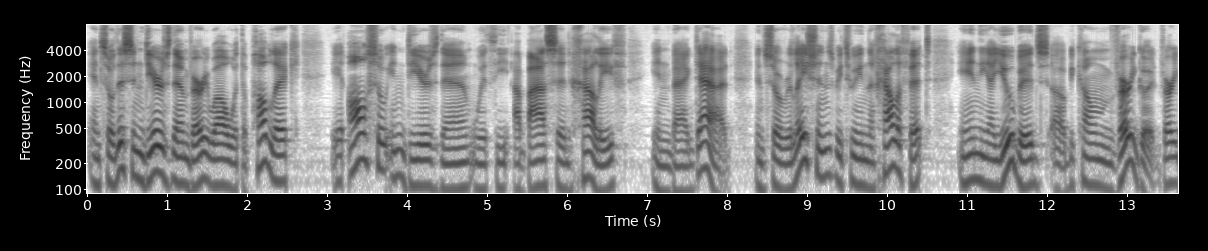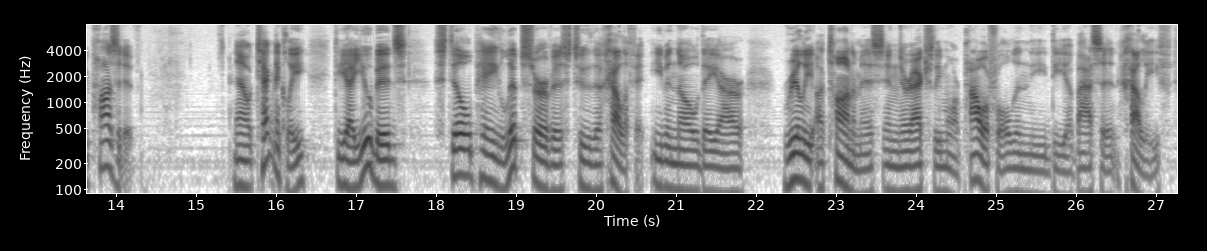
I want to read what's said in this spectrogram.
And so this endears them very well with the public. It also endears them with the Abbasid Caliph in Baghdad. And so relations between the Caliphate and the Ayyubids uh, become very good, very positive. Now, technically, the Ayyubids still pay lip service to the Caliphate, even though they are really autonomous and they're actually more powerful than the, the Abbasid Caliph.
